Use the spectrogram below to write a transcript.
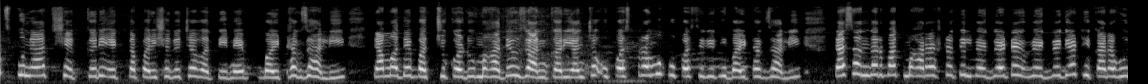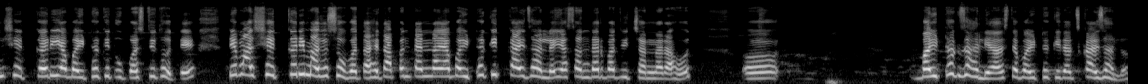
आज पुण्यात शेतकरी एकता परिषदेच्या वतीने बैठक झाली. त्यामध्ये बच्चू कडू महादेव जानकर यांच्या उपस प्रमुख उपस्थितीत ही बैठक झाली. त्या संदर्भात महाराष्ट्रातील वेगवेगळ्या वेगवेगळ्या ठिकाणाहून शेतकरी या बैठकीत उपस्थित होते. ते मा शेतकरी माझ्यासोबत आहेत. आपण त्यांना या बैठकीत काय झालं या संदर्भात विचारणार आहोत. बैठक झाली आज. त्या बैठकीत आज काय झालं?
